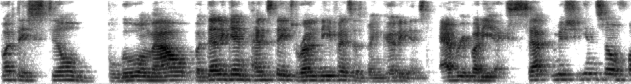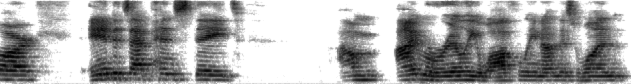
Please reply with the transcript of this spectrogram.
but they still blew them out. But then again, Penn State's run defense has been good against everybody except Michigan so far. And it's at Penn State. I'm I'm really waffling on this one.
